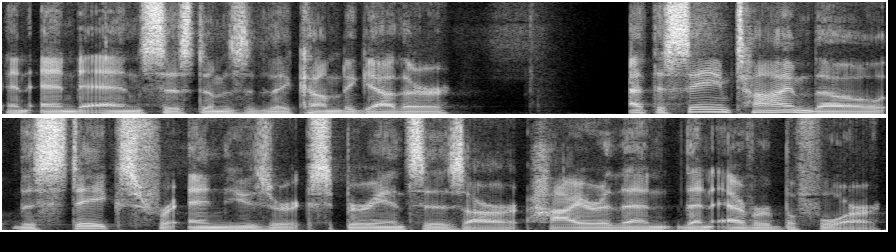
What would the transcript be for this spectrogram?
and end to end systems as they come together. At the same time, though, the stakes for end user experiences are higher than than ever before.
